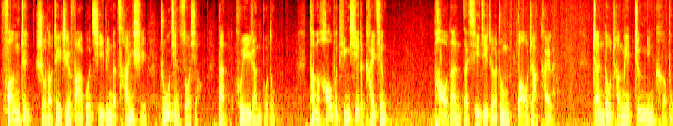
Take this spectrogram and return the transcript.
方阵受到这支法国骑兵的蚕食，逐渐缩小，但岿然不动。他们毫不停歇地开枪，炮弹在袭击者中爆炸开来，战斗场面狰狞可怖。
